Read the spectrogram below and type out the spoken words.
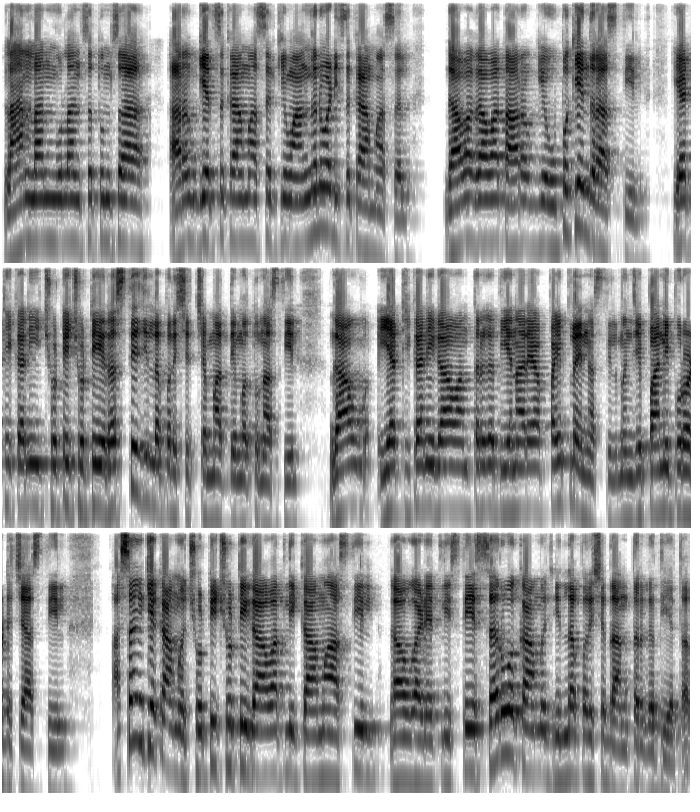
लहान लहान मुलांचं तुमचं आरोग्याचं काम असेल किंवा अंगणवाडीचं काम असेल गावागावात आरोग्य उपकेंद्र असतील या ठिकाणी छोटे छोटे रस्ते जिल्हा परिषदच्या माध्यमातून असतील गाव या ठिकाणी गाव अंतर्गत येणाऱ्या पाईपलाईन असतील म्हणजे पाणी पुरवठ्याच्या असतील असंख्य कामं छोटी छोटी गावातली कामं असतील गावगाड्यातली ते सर्व कामं जिल्हा परिषद अंतर्गत येतात.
